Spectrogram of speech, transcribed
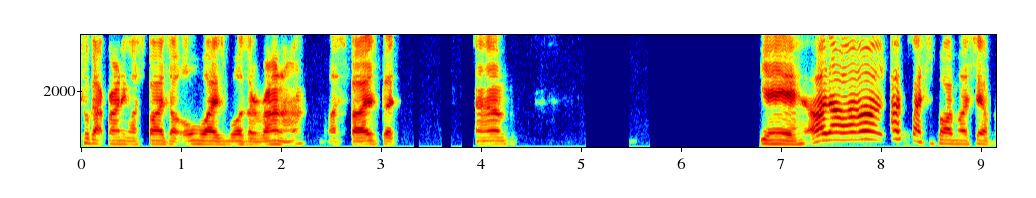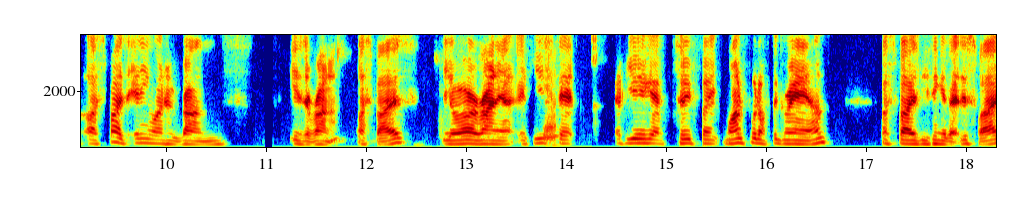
took up running, I suppose I always was a runner. I suppose, but um, yeah, I. I, I classify myself. I suppose anyone who runs is a runner. I suppose you're a runner. If you step, if you get two feet, one foot off the ground, I suppose you think about it this way,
